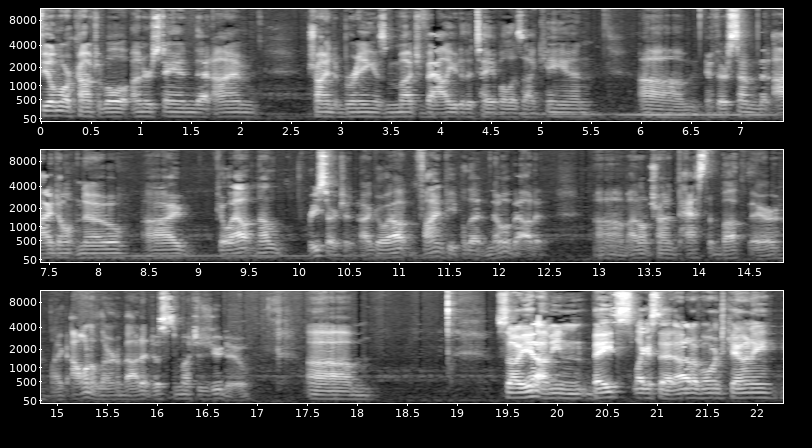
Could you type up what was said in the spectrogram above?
feel more comfortable, understand that I'm trying to bring as much value to the table as I can. Um, if there's something that I don't know, I go out and I research it. I go out and find people that know about it. Um, I don't try and pass the buck there. Like I want to learn about it just as much as you do. Um, so yeah, I mean, base like I said, out of Orange County.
